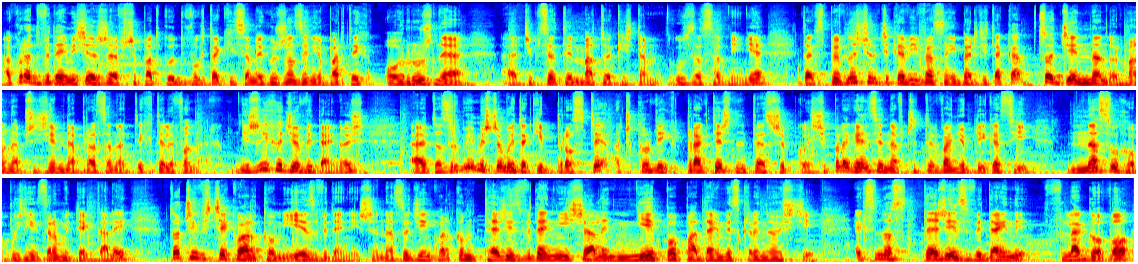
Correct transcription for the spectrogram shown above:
akurat wydaje mi się, że w przypadku dwóch takich samych urządzeń opartych o różne e, chipsety ma to jakieś tam uzasadnienie. Tak, z pewnością ciekawi Was najbardziej taka codzienna, normalna, przyziemna praca na tych telefonach. Jeżeli chodzi o wydajność, e, to zrobiłem jeszcze mój taki prosty, aczkolwiek praktyczny test szybkości, polegający na wczytywaniu aplikacji na sucho, później z ROM i tak dalej. To oczywiście Qualcomm jest wydajniejszy. Na co dzień Qualcomm też jest wydajniejszy, ale nie popadajmy skrajności. Exynos też jest wydajny flagowo,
